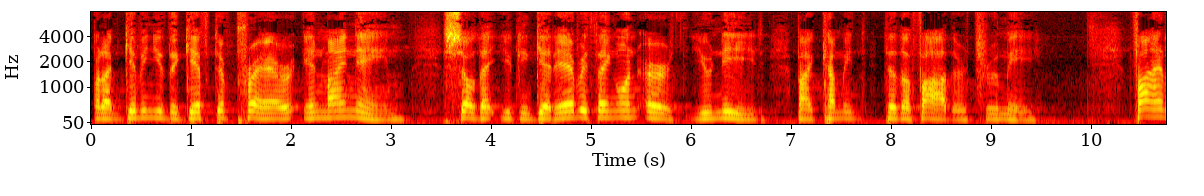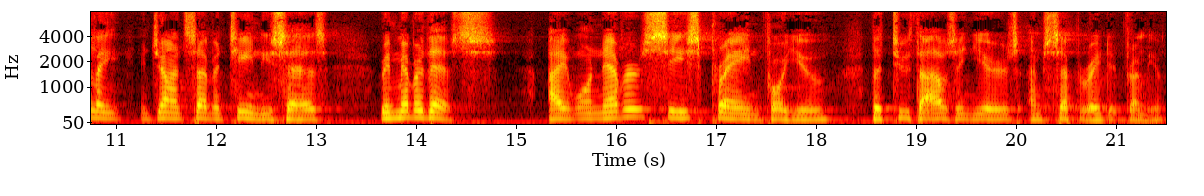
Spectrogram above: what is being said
but I'm giving you the gift of prayer in my name so that you can get everything on earth you need by coming to the Father through me. Finally, in John 17, he says, Remember this I will never cease praying for you the 2,000 years I'm separated from you.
